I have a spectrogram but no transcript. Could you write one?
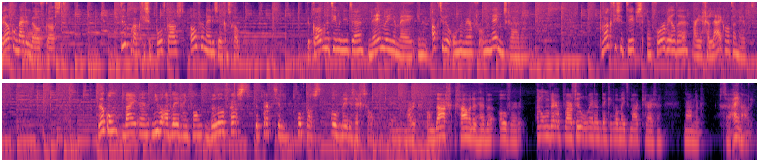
Welkom bij de Loofkast. De praktische podcast over medezeggenschap. De komende 10 minuten nemen we je mee in een actueel onderwerp voor ondernemingsraden. Praktische tips en voorbeelden waar je gelijk wat aan hebt. Welkom bij een nieuwe aflevering van De Loofkast, de praktische podcast over medezeggenschap. En Mark, vandaag gaan we het hebben over een onderwerp waar veel er denk ik wel mee te maken krijgen, namelijk geheimhouding.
